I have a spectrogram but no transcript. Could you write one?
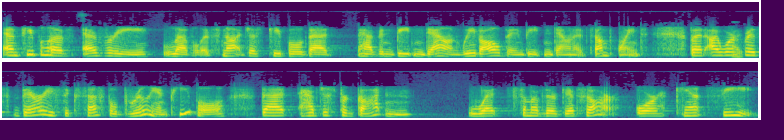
And people of every level. It's not just people that have been beaten down. We've all been beaten down at some point. But I work with very successful, brilliant people that have just forgotten what some of their gifts are or can't see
